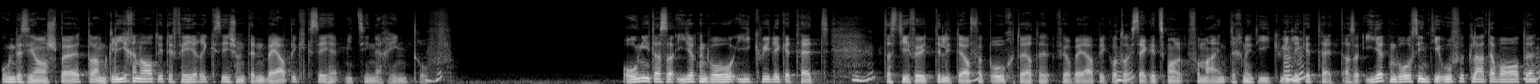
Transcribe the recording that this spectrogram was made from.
und ein Jahr später am gleichen Ort in der Ferien war und dann Werbung gesehen hat mit seinen Kindern drauf. Ohne dass er irgendwo eingewilligt hat, mhm. dass die Fotos mhm. gebraucht werden für Werbung. Oder mhm. ich sage jetzt mal, vermeintlich nicht eingewilligt mhm. hat. Also irgendwo sind die aufgeladen worden mhm.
